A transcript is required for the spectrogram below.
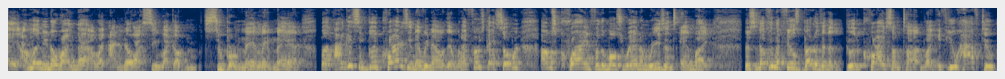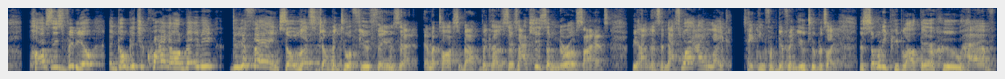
Hey, I'm letting you know right now, like, I know I seem like a super manly man, but I get some good cries in every now and then. When I first got sober, I was crying for the most random reasons, and like, there's nothing that feels better than a good cry sometime. Like, if you have to, pause this video and go get your cry on, baby. Do your thing. So let's jump into a few things that Emma talks about, because there's actually some neuroscience behind this, and that's why I like taking from different YouTubers. Like, there's so many people out there who have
